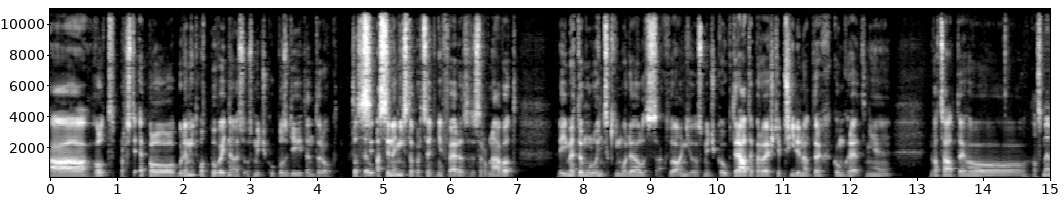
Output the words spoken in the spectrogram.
A hold prostě Apple bude mít odpověď na S8 později tento rok. To se... asi, asi není stoprocentně fér srovnávat dejme tomu loňský model s aktuální S8, která teprve ještě přijde na trh konkrétně 28. 8.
